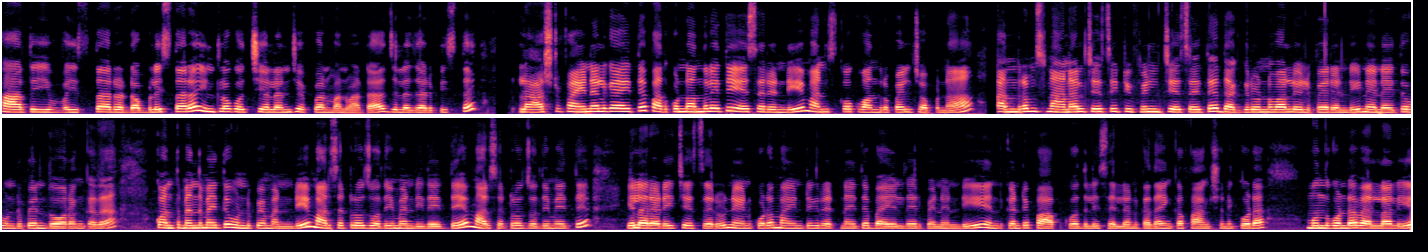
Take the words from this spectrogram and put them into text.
హారతి ఇవ్వ ఇస్తారా? డబ్బులు ఇస్తారా? ఇంట్లోకి వచ్చేయాలని చెప్పాను అనమాట జిల్ల జడిపిస్తే లాస్ట్ ఫైనల్గా అయితే పదకొండు వందలు అయితే వేసారండి మనిషికి ఒక వంద రూపాయలు చొప్పున. అందరం స్నానాలు చేసి టిఫిన్లు చేసి అయితే దగ్గర ఉన్న వాళ్ళు వెళ్ళిపోయారండి. నేనైతే ఉండిపోయిన దూరం కదా. కొంతమంది అయితే ఉండిపోయామండి. మరుసటి రోజు ఉదయం అండి ఇదైతే. మరుసటి రోజు ఉదయం అయితే ఇలా రెడీ చేశారు. నేను కూడా మా ఇంటికి రిటర్న్ అయితే బయలుదేరిపోయానండి. ఎందుకంటే పాపకు వదిలేసి వెళ్ళాను కదా. ఇంకా ఫంక్షన్కి కూడా ముందుగుండా వెళ్ళాలి.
